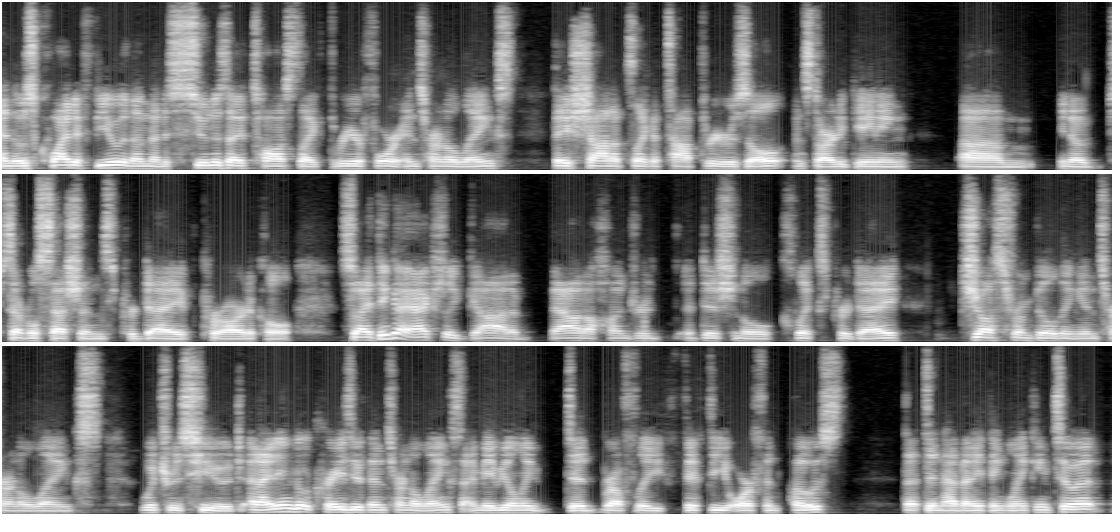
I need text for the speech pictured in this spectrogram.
And there was quite a few of them that as soon as I tossed like three or four internal links, they shot up to like a top three result and started gaining um, you know several sessions per day per article so i think i actually got about a 100 additional clicks per day just from building internal links which was huge. And i didn't go crazy with internal links. I maybe only did roughly 50 orphan posts that didn't have anything linking to it.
